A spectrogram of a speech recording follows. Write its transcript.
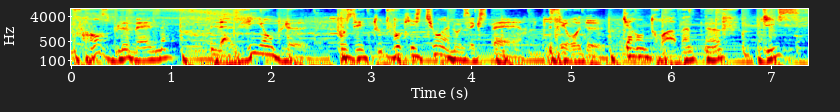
France Bleu Maine, la vie en bleu. Posez toutes vos questions à nos experts. 02 43 29 10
